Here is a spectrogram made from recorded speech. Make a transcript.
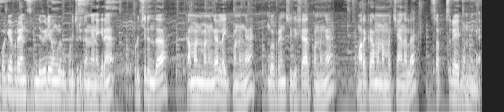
ஓகே ஃப்ரெண்ட்ஸ் இந்த வீடியோ உங்களுக்கு பிடிச்சிருக்குன்னு நினைக்கிறேன். பிடிச்சிருந்தா கமெண்ட் பண்ணுங்கள் லைக் பண்ணுங்கள் உங்கள் ஃப்ரெண்ட்ஸுக்கு ஷேர் பண்ணுங்கள் மறக்காமல் நம்ம சேனலை சப்ஸ்கிரைப் பண்ணுங்கள்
